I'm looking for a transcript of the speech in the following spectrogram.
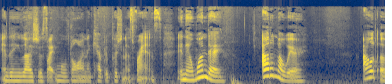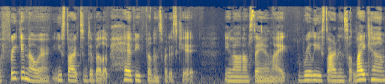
and then you guys just like moved on and kept it pushing as friends. And then one day, out of nowhere, out of freaking nowhere, you start to develop heavy feelings for this kid. You know what I'm saying? Like, really starting to like him,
